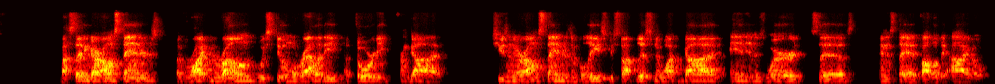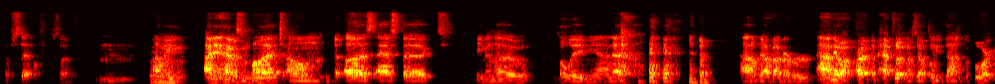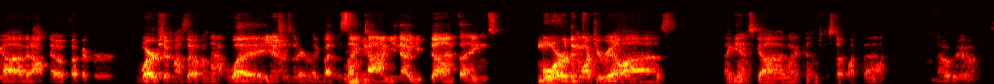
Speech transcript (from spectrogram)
By setting our own standards of right and wrong, we steal morality, authority from God choosing our own standards and beliefs, we stop listening to what God and in His Word says, and instead follow the idol. of self. So, Mm. I mean, I didn't have as much on the us aspect, even though, believe me, I know. I don't know if I've ever, I know I've, have put myself plenty of times before God, but I don't know if I've ever worshiped myself in that way Yeah. necessarily. But at the same Mhm. time, you know, you've done things more than what you realize against God when it comes to stuff like that. No,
